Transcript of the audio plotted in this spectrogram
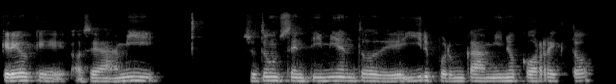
Creo que, o sea, a mí yo tengo un sentimiento de ir por un camino correcto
